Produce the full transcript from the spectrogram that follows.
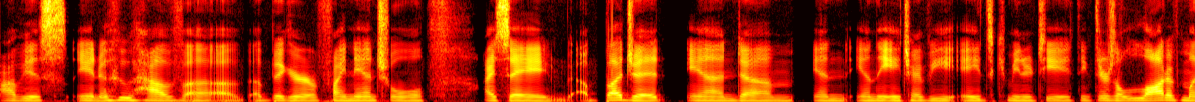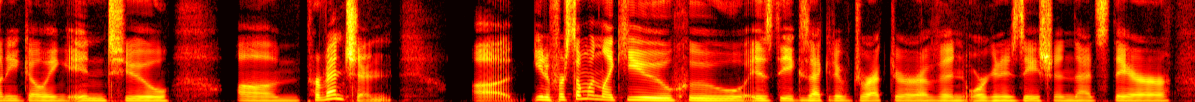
obvious, you know, who have a, a bigger financial, I say a budget and um, and and the HIV/AIDS community. I think there's a lot of money going into um, prevention. Uh, you know, for someone like you who is the executive director of an organization that's there, uh,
